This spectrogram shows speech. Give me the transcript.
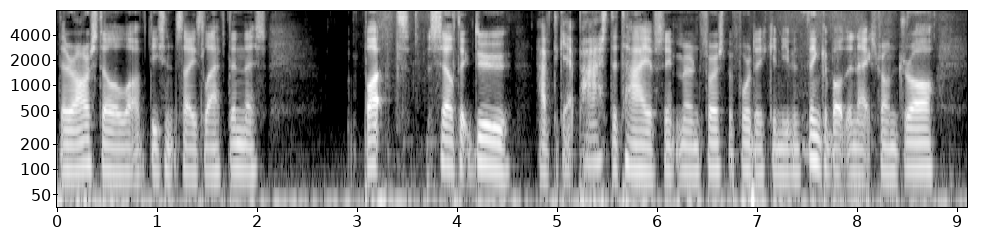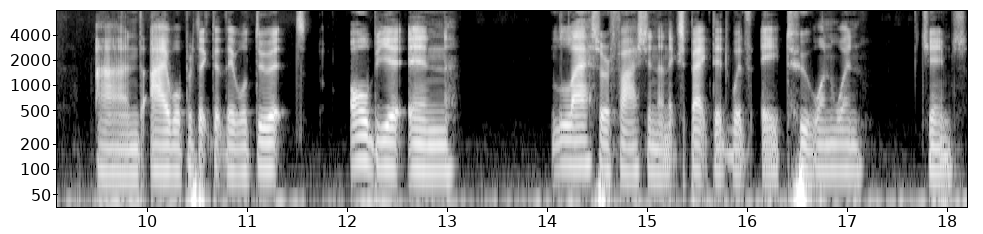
There are still a lot of decent sides left in this, but Celtic do have to get past the tie of St Mirren first before they can even think about the next round draw. And I will predict that they will do it, albeit in lesser fashion than expected, with a 2 1 win. James.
